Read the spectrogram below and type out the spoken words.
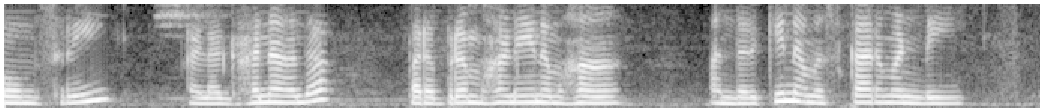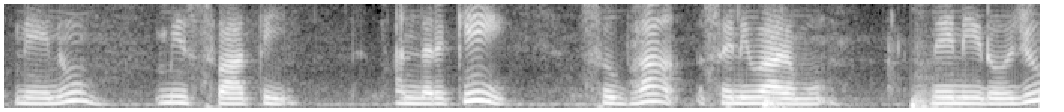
ఓం శ్రీ అళఘనాథ పరబ్రహ్మణే నమ. అందరికీ నమస్కారం అండి నేను మీ స్వాతి. అందరికీ శుభ శనివారము. నేను ఈరోజు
